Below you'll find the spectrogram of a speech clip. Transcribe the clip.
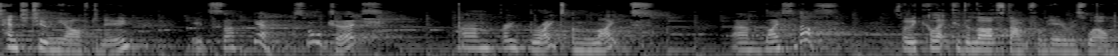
10 to 2 in the afternoon. It's, uh, yeah, a small church, um, very bright and light, um, nice enough. So we collected the last stamp from here as well.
